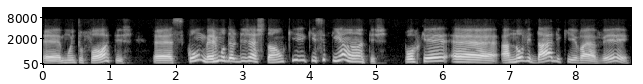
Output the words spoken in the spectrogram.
é, muito fortes, é, com o mesmo modelo de gestão que, que se tinha antes. Porque é, a novidade que vai haver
